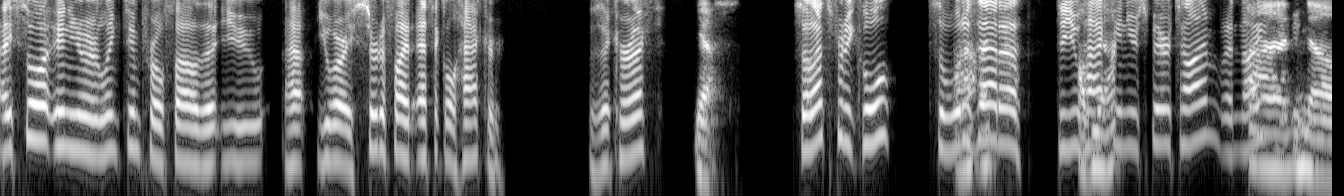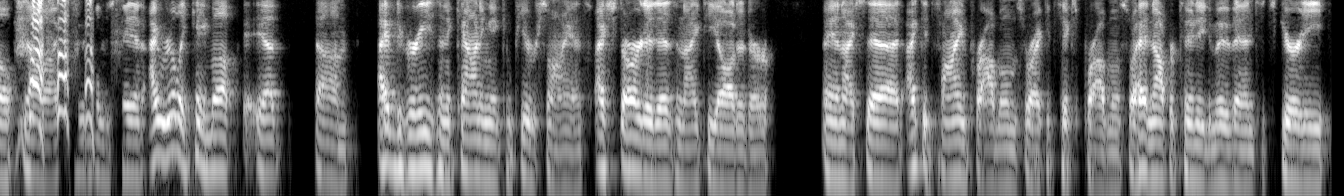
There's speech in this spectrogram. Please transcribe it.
I saw in your LinkedIn profile that you you are a certified ethical hacker. Is that correct? Yes. So that's pretty cool. So what uh, is that? Uh, do you I'll hack in your spare time at night? Uh, no, no. I, understand. I really came up at. Um, I have degrees in accounting and computer science. I started as an IT auditor and I said I could find problems or I could fix problems. So I had an opportunity to move into security.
